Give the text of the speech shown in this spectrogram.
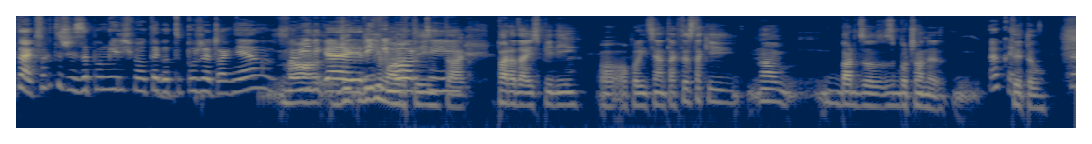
Tak, faktycznie zapomnieliśmy o tego typu rzeczach, nie? No, Family Guy, Ricky Morty. Morty. Tak. Paradise PD o, o, policjantach. To jest taki, no, bardzo zboczony okay. tytuł. To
